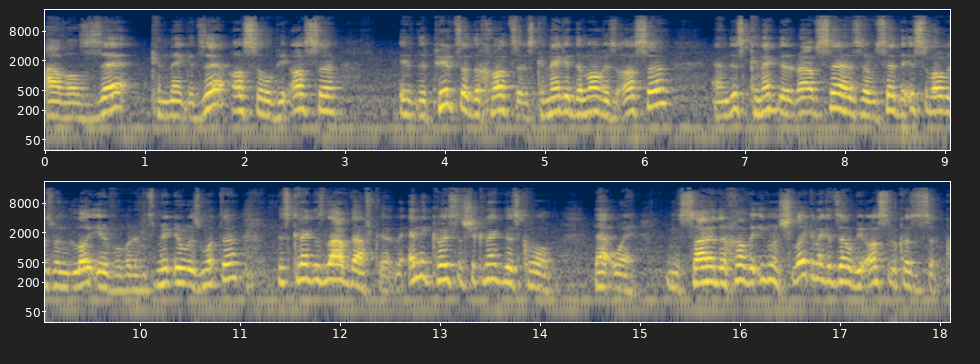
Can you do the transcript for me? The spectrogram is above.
aval zeh connected zeh, asa will be asa. If the pirtz of the chotzer is connected, the mov is asa. And this connected Rav says, that we said the Isra is when the loy irvu, but if it's ir is mutter, this connect is lav dafka. Any koisel should connect this called that way. On the side of the chava, even shloi connected will be also because it's a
